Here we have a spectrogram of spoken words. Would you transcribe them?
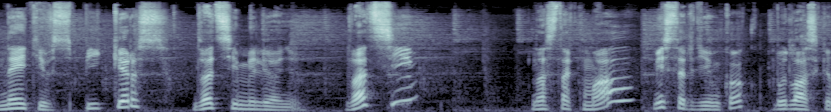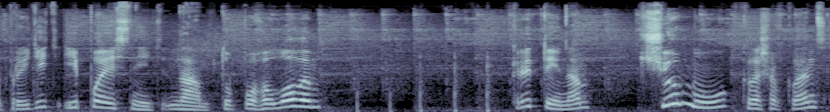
native speakers 27 мільйонів. 27? Нас так мало? Містер Дімкок, будь ласка, прийдіть і поясніть нам, тупоголовим критинам, чому Clash of Clans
